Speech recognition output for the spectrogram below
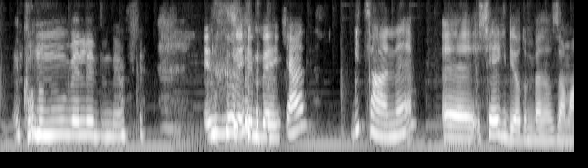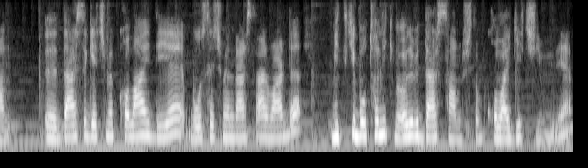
konumumu belli edin. Eskişehir'deyken bir tane e, şeye gidiyordum ben o zaman. E, dersi geçmek kolay diye bu seçmeli dersler vardı. Bitki botanik mi öyle bir ders almıştım kolay geçeyim diye.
